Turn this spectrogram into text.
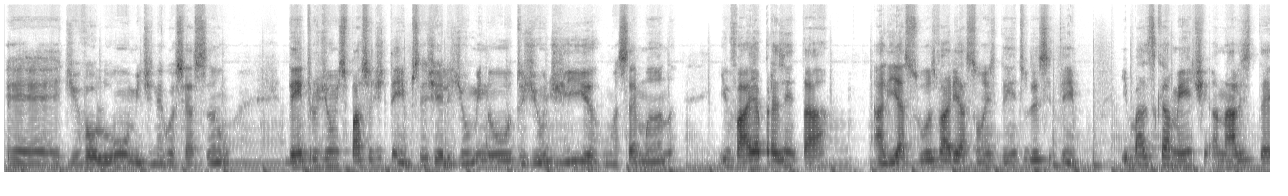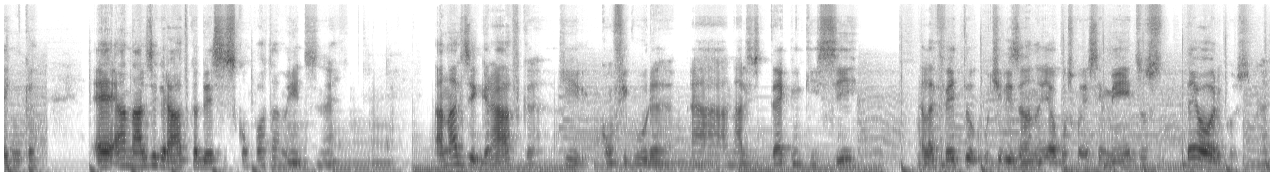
é, de volume, de negociação, dentro de um espaço de tempo, seja ele de um minuto, de um dia, uma semana, e vai apresentar ali as suas variações dentro desse tempo. E basicamente, análise técnica é análise gráfica desses comportamentos, né? A análise gráfica, que configura a análise técnica em si, ela é feita utilizando aí alguns conhecimentos teóricos, né?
